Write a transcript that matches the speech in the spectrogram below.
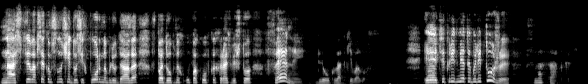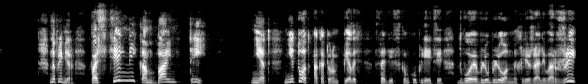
Настя, во всяком случае, до сих пор наблюдала в подобных упаковках разве что фены для укладки волос. Эти предметы были тоже с насадками. Например, постельный комбайн-3. Нет, не тот, о котором пелось садистском куплете. Двое влюбленных лежали во ржи,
